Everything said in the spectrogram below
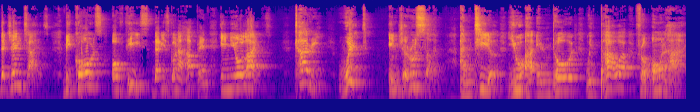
the Gentiles because of this that is going to happen in your life. Tarry, wait in Jerusalem until you are endowed with power from on high.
